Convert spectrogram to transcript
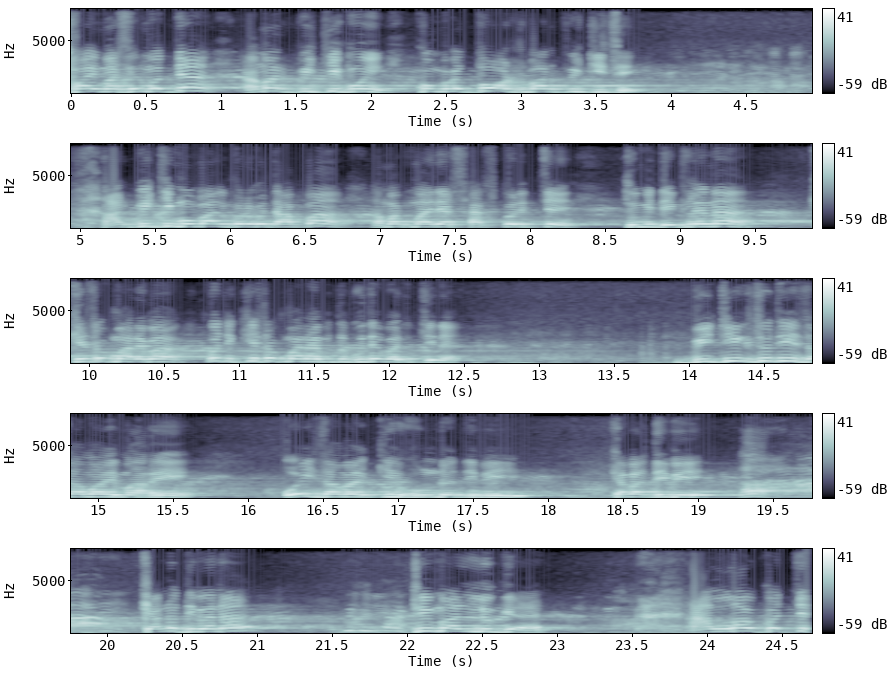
ছয় মাসের মধ্যে আমার বিটি গুঁই কমপক্ষে দশ বার পিটিছে। আর বিটি মোবাইল করে করতে আব্বা আমাকে মারিয়া শেষ করেছে তুমি দেখলে না? কৃষক মারে বা? কইছে কৃষক মারে আমি তো বুঝতে পারছি না। বিটিক যদি জামাই মারে ওই জামাই কি হুন্ডা দিবি? কেবা দিবি? কেন দিবে না? তুই মারলু কে? আল্লাহ করছে,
